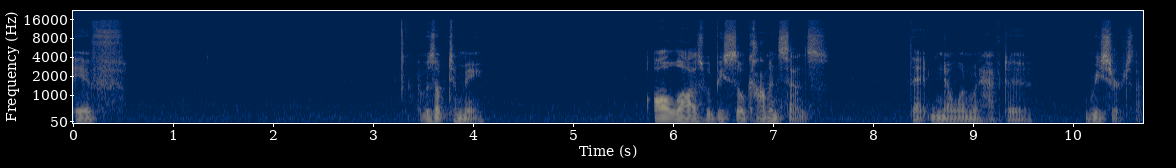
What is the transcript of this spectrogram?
if it was up to me, all laws would be so common sense that no one would have to research them.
